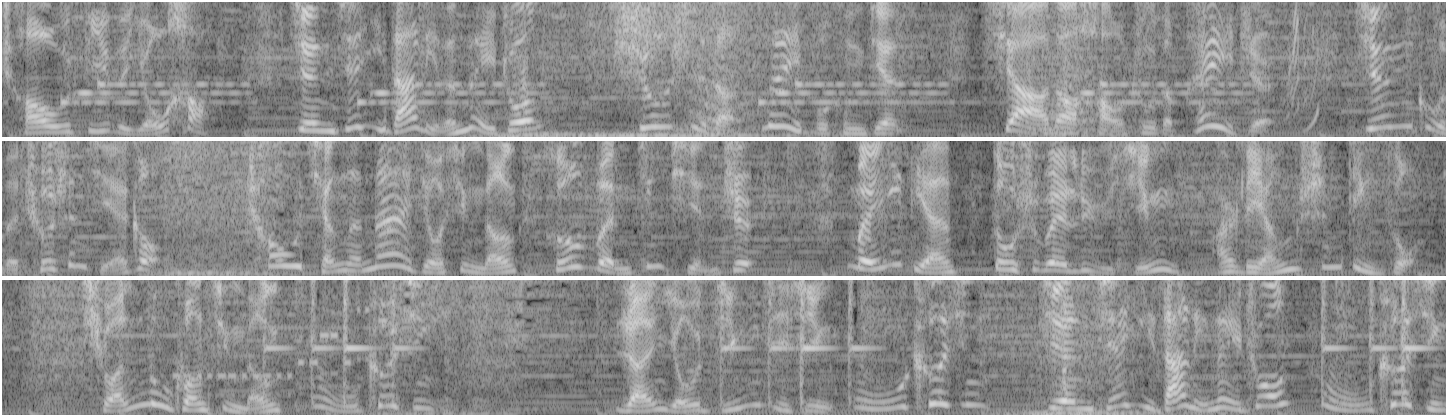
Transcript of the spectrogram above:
超低的油耗、简洁易打理的内装、奢侈的内部空间、恰到好处的配置、坚固的车身结构、超强的耐久性能和稳定品质，每一点都是为旅行而量身定做。全路况性能五颗星。燃油经济性五颗星，简洁易打理内装五颗星，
